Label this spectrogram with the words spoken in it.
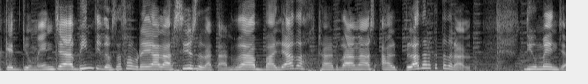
Aquest diumenge, 22 de febrer, a les 6 de la tarda, ballar de sardanes al Pla de la Catedral. Diumenge,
